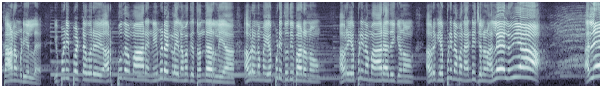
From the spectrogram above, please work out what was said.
காண முடியல. இப்படிப்பட்ட ஒரு அற்புதமான நிமிடங்களை நமக்கு தந்தார் இல்லையா? அவரை நம்ம எப்படி துதி பாடணும்? அவரை எப்படி நம்ம ஆராதிக்கணும்? அவருக்கு எப்படி நம்ம நன்றி சொல்லணும்? அல்லே லுயா அல்லே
